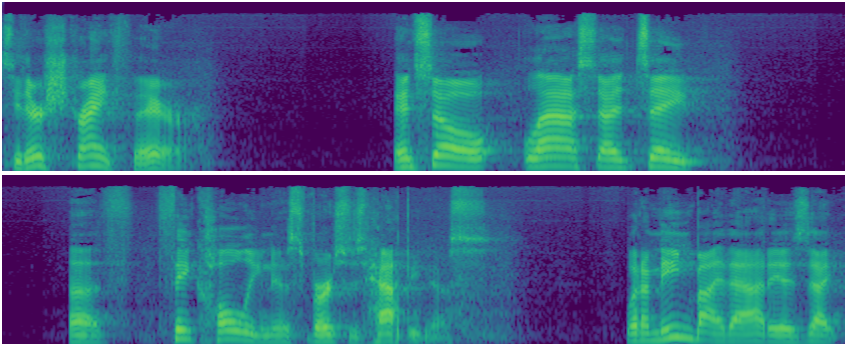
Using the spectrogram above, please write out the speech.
See, there's strength there. And so, last, I'd say uh, think holiness versus happiness. What I mean by that is that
